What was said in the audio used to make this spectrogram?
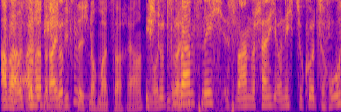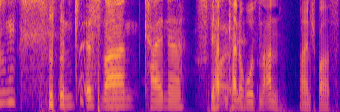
aber also die 1973 Stutzen, nochmal, sag, ja. Die Stutzen waren es 1973. nicht. Es waren wahrscheinlich auch nicht zu kurze Hosen. und es waren keine Sie hatten keine. Hosen an. Nein, Spaß.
